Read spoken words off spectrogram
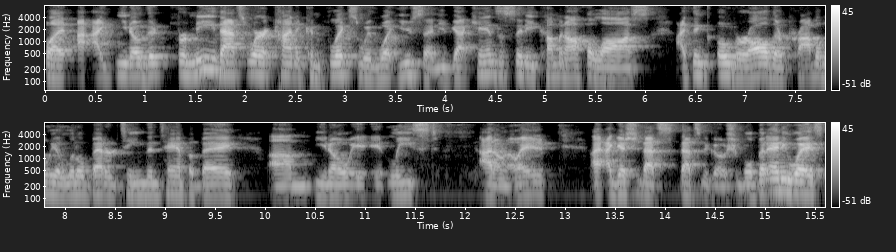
But I, you know, the, for me, that's where it kind of conflicts with what you said. You've got Kansas City coming off a loss. I think overall they're probably a little better team than Tampa Bay. Um, you know, it, at least I don't know. It, I, I guess that's that's negotiable. But anyways,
